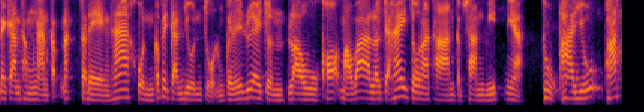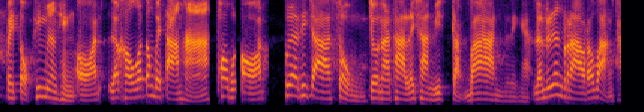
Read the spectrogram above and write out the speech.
ในการทำงานกับนักแสดง 5 คนก็เป็นการโยนโจทย์ลงไปเรื่อยๆ จนเราเคาะมาว่าเราจะให้โจนาธานกับชานวิทย์เนี่ยถูกพายุพัดไปตกที่เมืองแห่งออสแล้วเขาก็ต้องไปตามหาพ่อบนออสเพื่อที่จะส่งโจนาธานและชานวิทย์กลับบ้านอะไรเงี้ยแล้วเรื่องราวระหว่างท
